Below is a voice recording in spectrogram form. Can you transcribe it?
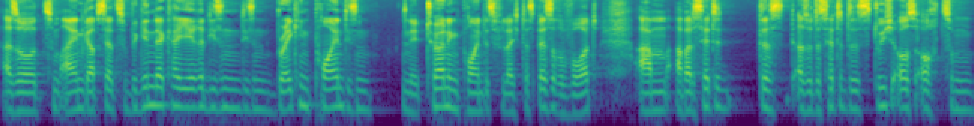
Also zum einen gab es ja zu Beginn der Karriere diesen, diesen Breaking Point, diesen nee, Turning Point ist vielleicht das bessere Wort. Ähm, aber das hätte das, also das hätte das durchaus auch zum,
